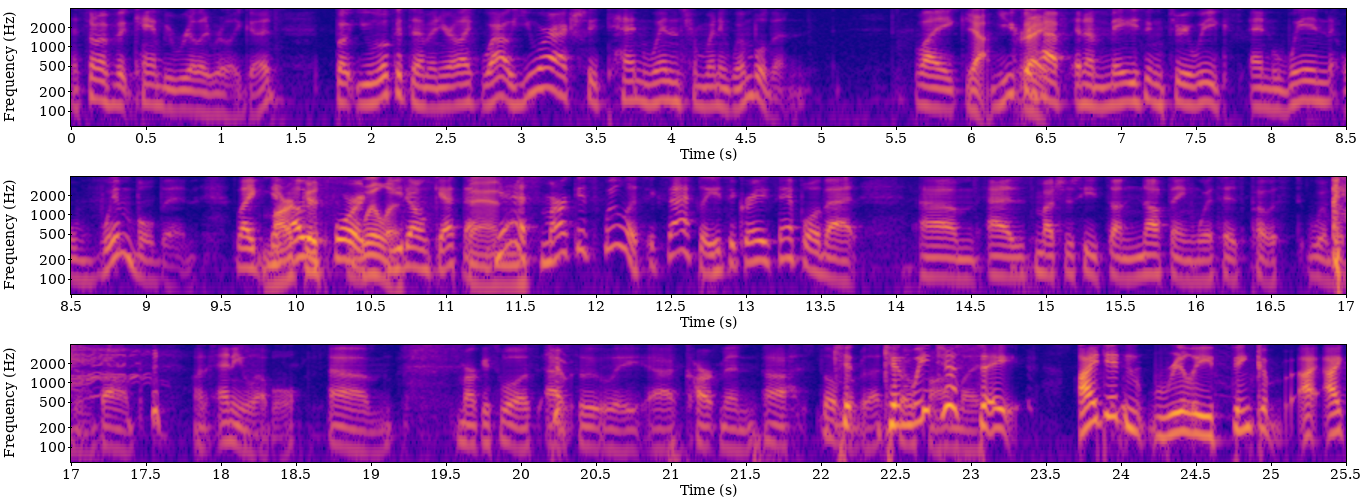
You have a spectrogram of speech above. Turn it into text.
and some of it can be really really good. But you look at them and you're like, wow, you are actually ten wins from winning Wimbledon. Like Yeah, you could right. have an amazing three weeks and win Wimbledon. Like in other Marcus sports, you don't get that. then. Yes, Marcus Willis, exactly. He's a great example of that. Um, as much as he's done nothing with his post Wimbledon bump on any level, um, Marcus Willis, absolutely. Uh, Cartman, uh, still remember Can, that. can so we just say I didn't really think of, I, I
